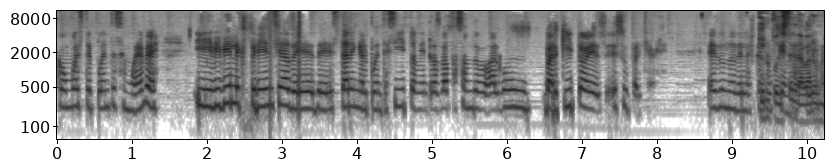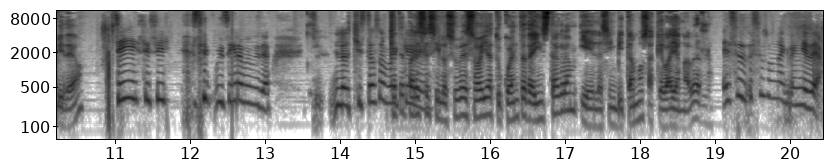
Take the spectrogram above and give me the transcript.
cómo este puente se mueve y vivir la experiencia de, estar en el puentecito mientras va pasando algún barquito es súper chévere. Es una de las cosas. ¿Tú no pudiste grabar un video? Sí, sí, sí. Sí, sí grabé un video. Lo chistoso fue ¿Qué te parece si lo subes hoy a tu cuenta de Instagram y les invitamos a que vayan a verlo? Esa, es una gran idea.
